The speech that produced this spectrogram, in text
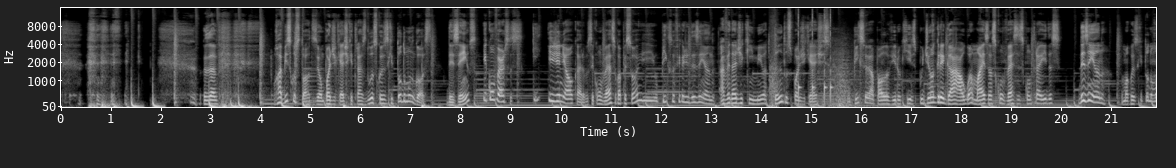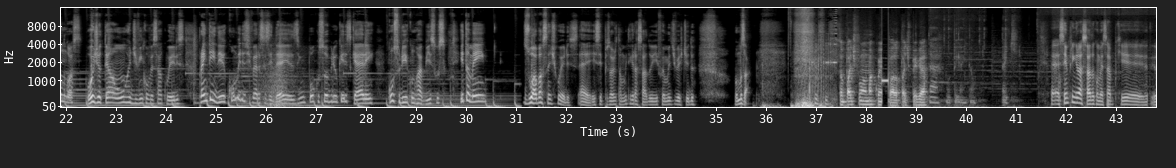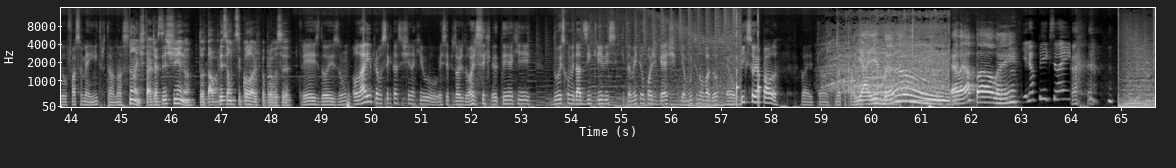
O Rabiscos Tortos é um podcast que traz duas coisas que todo mundo gosta: desenhos e conversas. Que, que, genial, cara. Você conversa com a pessoa e o Pixel fica de desenhando. A verdade é que, em meio a tantos podcasts, o Pixel e a Paula viram que eles podiam agregar algo a mais às conversas contraídas desenhando, uma coisa que todo mundo gosta. Hoje eu tenho a honra de vir conversar com eles para entender como eles tiveram essas ideias e um pouco sobre o que eles querem construir com rabiscos e também zoar bastante com eles. É, esse episódio tá muito engraçado e foi muito divertido. Vamos lá. então pode fumar maconha, Paula, pode pegar. Tá, vou pegar então. Aqui. É sempre engraçado começar porque eu faço a minha intro e tal, nossa. Não, a gente tá te assistindo. Total pressão psicológica pra você. 3, 2, 1. Olá aí pra você que tá assistindo aqui o, esse episódio do Odyssey. Eu tenho aqui dois convidados incríveis que também tem um podcast que é muito inovador. É o Pixel e a Paula. Vai, então, bota palma. E aí, bom? Ela é a Paula, hein? E ele é o Pixel, hein?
